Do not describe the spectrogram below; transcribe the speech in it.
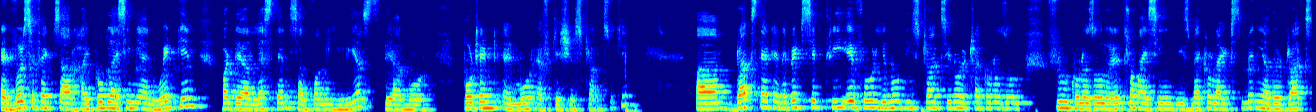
Adverse effects are hypoglycemia and weight gain, but they are less than sulfonylureas. They are more potent and more efficacious drugs, okay? Um, drugs that inhibit CYP3A4, you know, these drugs, you know, itraconazole, fluconazole, erythromycin, these macrolides, many other drugs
